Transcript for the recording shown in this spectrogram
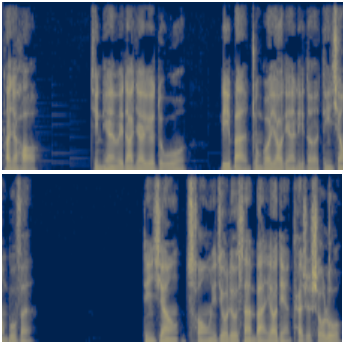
大家好，今天为大家阅读历版中国药典里的丁香部分。丁香从1963版药典开始收录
